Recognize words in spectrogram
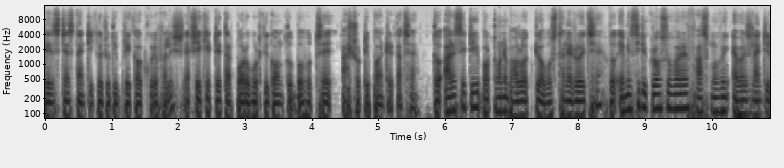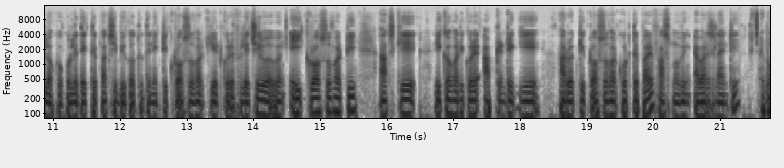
রেজিস্ট্যান্স লাইনটিকেও যদি ব্রেকআউট করে ফেলে সেক্ষেত্রে তার পরবর্তী গন্তব্য হচ্ছে আটষট্টি পয়েন্টের কাছে। তো আরএসিটি বর্তমানে ভালো একটি অবস্থানে রয়েছে। তো এমএসিডি ক্রস ওভারের ফাস্ট মুভিং অ্যাভারেজ লাইনটি লক্ষ্য করলে দেখতে পাচ্ছি বিগত দিন একটি ক্রস ওভার ক্রিয়েট করে ফেলেছিল এবং এই ক্রস ওভারটি আজকে রিকভারি করে আপট্রেন্ডে গিয়ে আরও একটি ক্রস ওভার করতে পারে ফাস্ট মুভিং অ্যাভারেজ লাইনটি এবং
